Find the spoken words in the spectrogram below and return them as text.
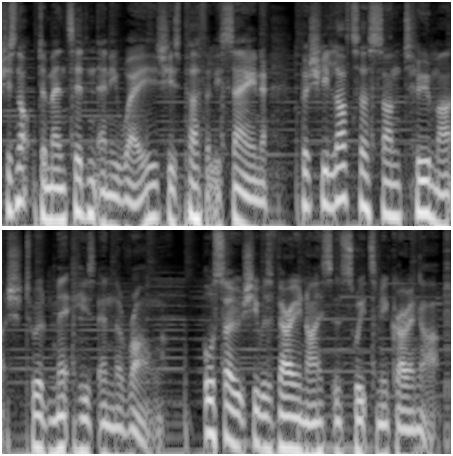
She's not demented in any way, she's perfectly sane, but she loved her son too much to admit he's in the wrong. Also, she was very nice and sweet to me growing up.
